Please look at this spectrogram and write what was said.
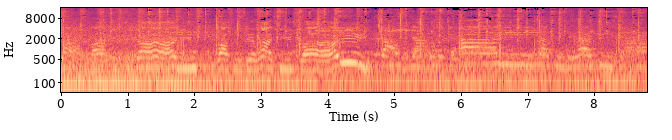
गावजागी वासुदेवाची स्वारी. वासुदेवाची स्वारी.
